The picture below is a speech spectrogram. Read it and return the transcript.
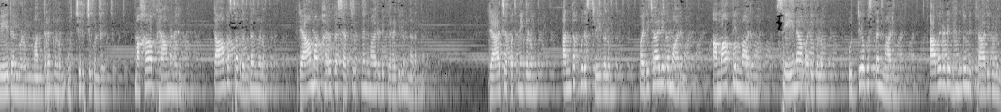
വേദങ്ങളും മന്ത്രങ്ങളും ഉച്ചരിച്ചുകൊണ്ട് മഹാബ്രാഹ്മണരും താപസ വൃന്ദങ്ങളും രാമഭരത ശത്രുഘ്നന്മാരുടെ പിറകിലും നടന്നു. രാജപത്നികളും അന്തപുര സ്ത്രീകളും പരിചാരികമാരും അമാത്യന്മാരും സേനാപതികളും ഉദ്യോഗസ്ഥന്മാരും അവരുടെ ബന്ധുമിത്രാദികളും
